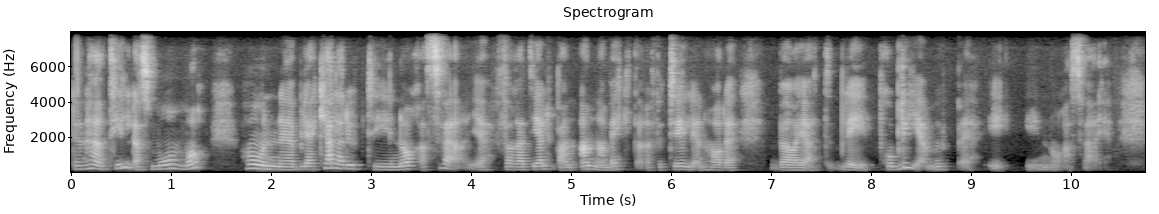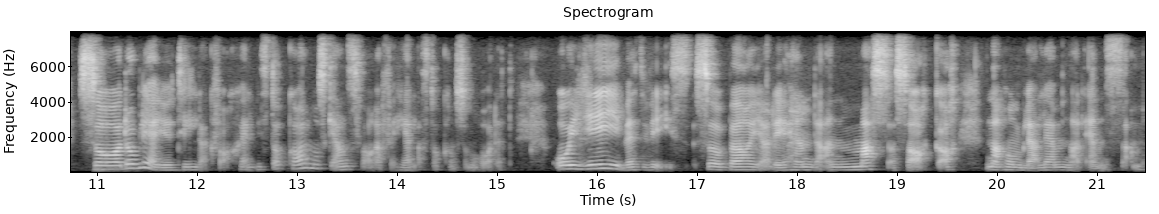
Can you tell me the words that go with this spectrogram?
den här Tildas mormor hon eh, blir kallad upp till norra Sverige för att hjälpa en annan väktare för tydligen har det börjat bli problem uppe i, i norra Sverige. Så då blir ju Tilda kvar själv i Stockholm och ska ansvara för hela Stockholmsområdet. Och givetvis så börjar det hända en massa saker när hon blir lämnad ensam.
